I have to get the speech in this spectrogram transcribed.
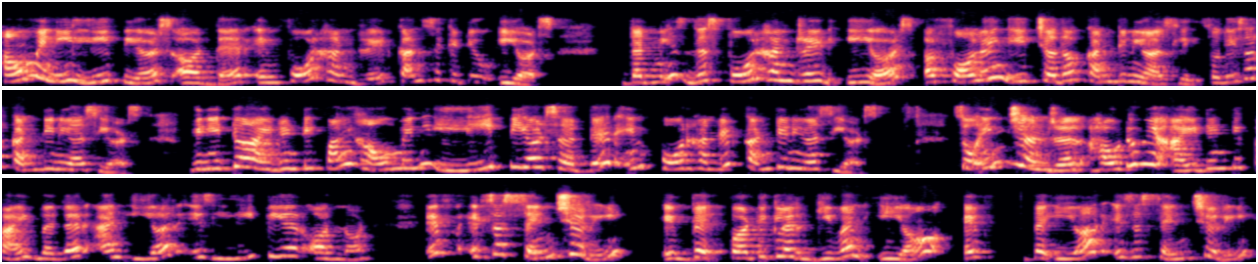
how many leap years are there in 400 consecutive years? That means this 400 years are following each other continuously. So these are continuous years. We need to identify how many leap years are there in 400 continuous years. So in general, how do we identify whether an year is leap year or not? If it's a century, if the particular given year, if the year is a century,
